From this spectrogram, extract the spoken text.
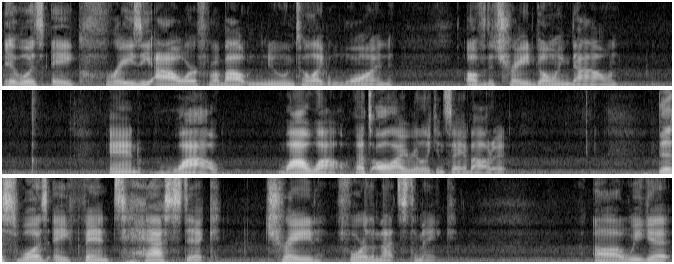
It was a crazy hour from about noon to like 1 of the trade going down. And wow. Wow, wow. That's all I really can say about it. This was a fantastic trade for the Mets to make. Uh, we get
